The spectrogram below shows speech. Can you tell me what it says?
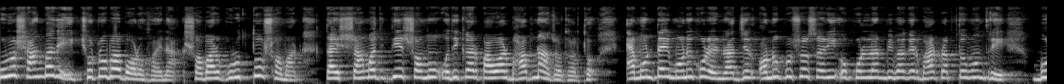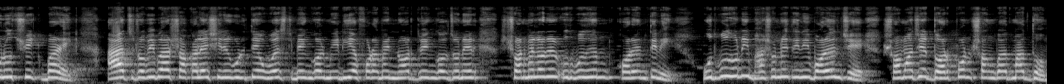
কোনো সাংবাদিক ছোট বা বড় হয় না, সবার গুরুত্ব সমান। তাই সাংবাদিকদের সম অধিকার পাওয়ার ভাবনা যথার্থ। এমনটাই মনে করেন রাজ্যের অনগ্রসর শ্রেণি ও কল্যাণ বিভাগের ভারপ্রাপ্ত মন্ত্রী বুলুশ্রিক বারেক। আজ রবিবার সকালে শিলিগুড়িতে ওয়েস্ট বেঙ্গল মিডিয়া ফোরামের নর্থ বেঙ্গল জোনের সম্মেলনের উদ্বোধন করেন তিনি। উদ্বোধনী ভাষণে তিনি বলেন যে, সমাজের দর্পণ সংবাদ মাধ্যম,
